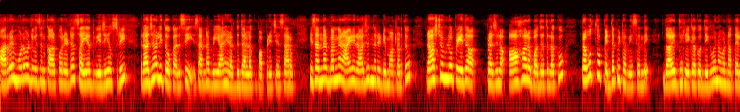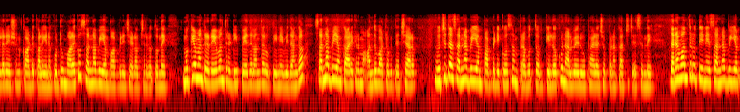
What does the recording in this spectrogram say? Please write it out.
అరవై మూడవ డివిజన్ కార్పొరేటర్ సయ్యద్ విజయశ్రీ రజాలితో కలిసి సన్న బియ్యాన్ని లబ్ధిదారులకు పంపిణీ చేశారు. ఈ సందర్భంగా నాయని రాజేందర్ రెడ్డి మాట్లాడుతూ రాష్ట్రంలో పేద ప్రజల ఆహార భద్రతలకు ప్రభుత్వ పెద్దపీట వేసింది. దారిద్ర్య రేఖకు దిగువన ఉన్న తెల్ల రేషన్ కార్డు కలిగిన కుటుంబాలకు సన్న బియ్యం పంపిణీ చేయడం జరుగుతుంది. ముఖ్యమంత్రి రేవంత్ రెడ్డి పేదలందరూ తినే విధంగా సన్న బియ్యం కార్యక్రమం అందుబాటులోకి తెచ్చారు. ఉచిత సన్న బియ్యం పంపిణీ కోసం ప్రభుత్వం కిలోకు నలభై రూపాయల చొప్పున ఖర్చు చేసింది. ధనవంతులు తినే సన్న బియ్యం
